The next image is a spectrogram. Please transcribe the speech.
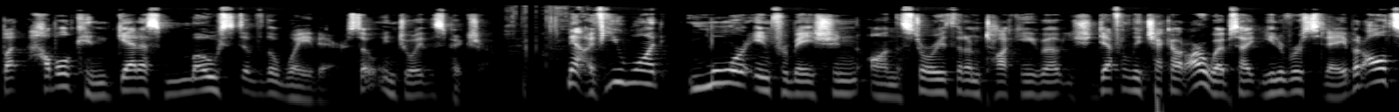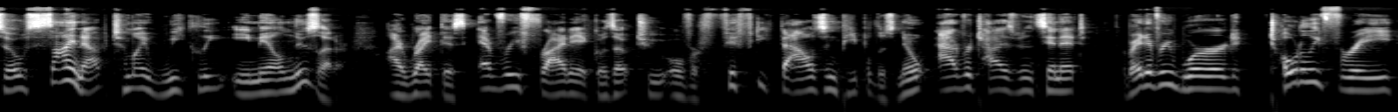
But Hubble can get us most of the way there. So enjoy this picture. Now, if you want more information on the stories that I'm talking about, you should definitely check out our website, Universe Today, but also sign up to my weekly email newsletter. I write this every Friday. It goes out to over 50,000 people. There's no advertisements in it. I write every word totally free.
